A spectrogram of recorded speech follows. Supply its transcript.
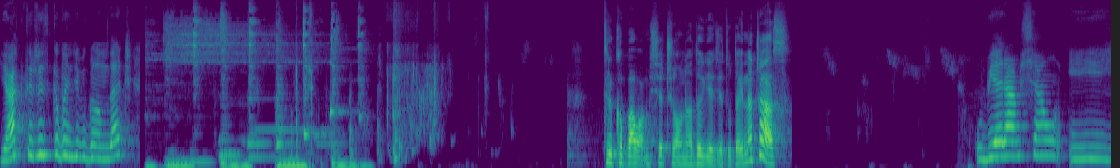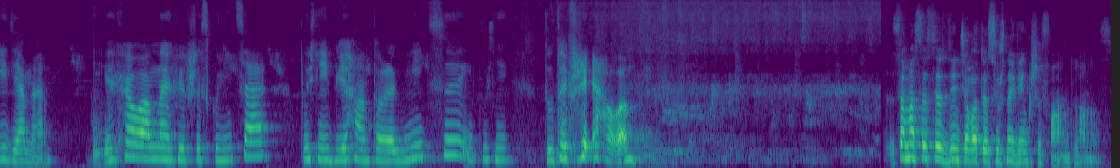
jak to wszystko będzie wyglądać? Tylko bałam się, czy ona dojedzie tutaj na czas. Ubieram się i jedziemy. Jechałam najpierw przez Kunicę, później wjechałam do Legnicy i później tutaj przejechałam. Sama sesja zdjęciowa to jest już największy fan dla nas.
